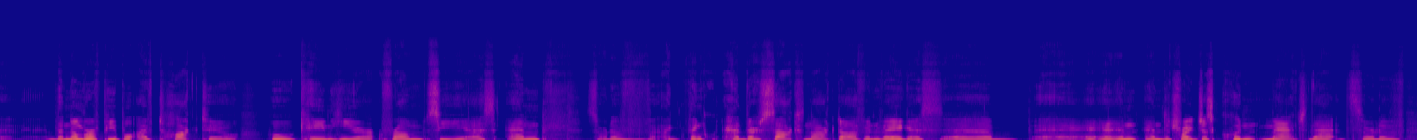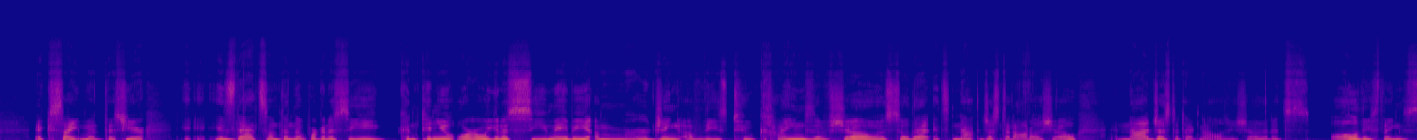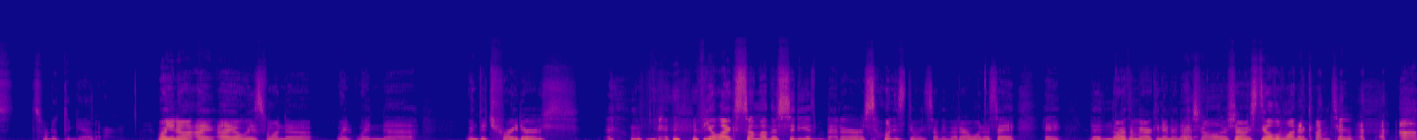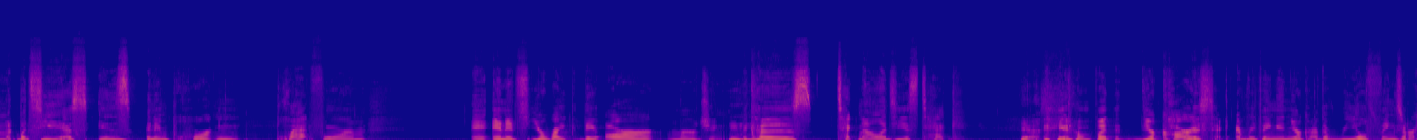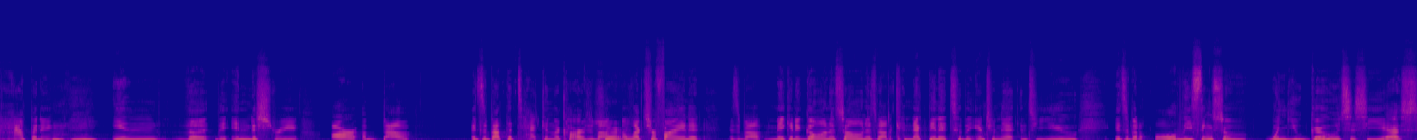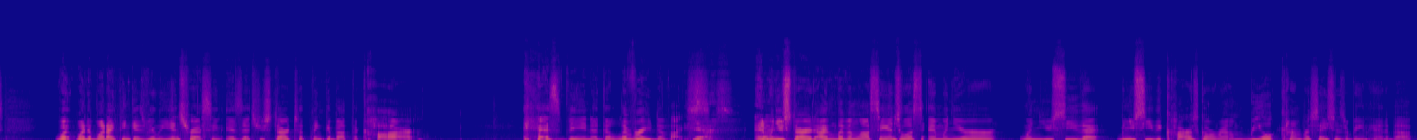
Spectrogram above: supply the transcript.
the number of people I've talked to who came here from CES and sort of, I think, had their socks knocked off in Vegas, uh, and and Detroit just couldn't match that sort of excitement this year. Is that something that we're going to see continue, or are we going to see maybe a merging of these two kinds of shows so that it's not just an auto show and not just a technology show, that it's all of these things sort of together? Well, you know, I, I always wonder when when uh, when Detroiters feel like some other city is better or someone is doing something better. I want to say, hey, the North American International Auto Show is still the one to come to. Um, but CES is an important platform, and, and, it's you're right. They are merging mm-hmm. because technology is tech. Yes. You know, but your car is tech. Everything in your car, the real things that are happening mm-hmm. in the the industry are about it's about the tech in the car. It's about sure. electrifying it. It's about making it go on its own. It's about connecting it to the internet and to you. It's about all these things. So when you go to CES, what, what, what I think is really interesting is that you start to think about the car as being a delivery device. Yes. And right. when you start, I live in Los Angeles, and when you're when you see that when you see the cars go around, real conversations are being had about.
